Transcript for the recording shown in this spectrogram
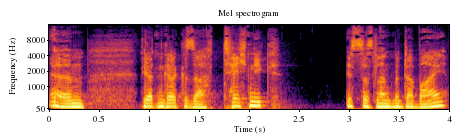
Ähm, wir hatten gerade gesagt, Technik ist das Land mit dabei,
